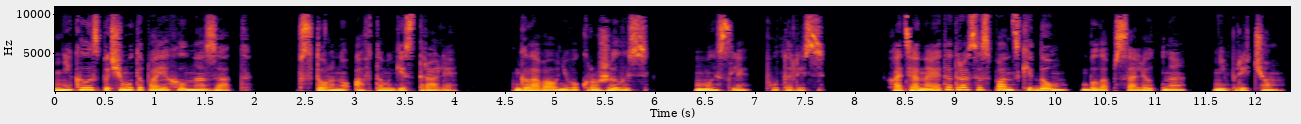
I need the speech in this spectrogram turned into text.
Николас почему-то поехал назад, в сторону автомагистрали. Голова у него кружилась, мысли путались. Хотя на этот раз испанский дом был абсолютно ни при чем.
